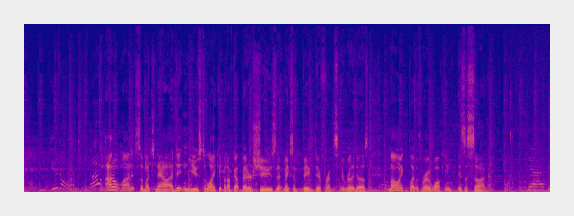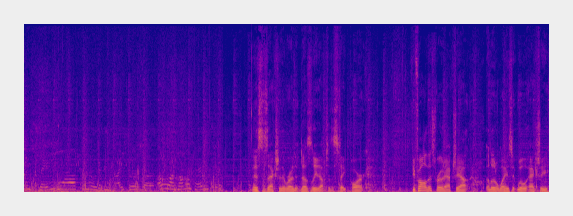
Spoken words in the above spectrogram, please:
it. You don't like it, but I don't I don't mind it so much now. I didn't used to like it, but I've got better shoes. That makes a big difference. It really does. My only complaint with road walking is the sun. Yeah, if it was shaded more often, This is actually the road that does lead out to the state park. If you follow this road actually out a little ways, it will actually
